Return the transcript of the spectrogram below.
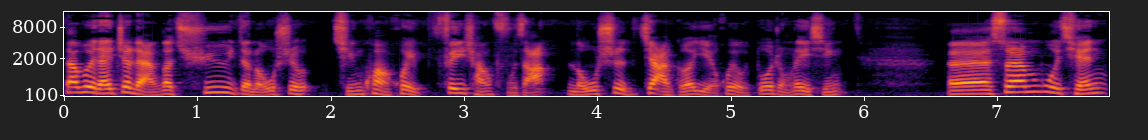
那未来这两个区域的楼市情况会非常复杂，楼市价格也会有多种类型。呃，虽然目前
